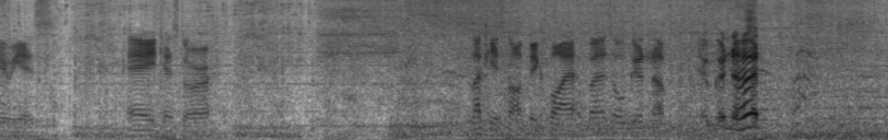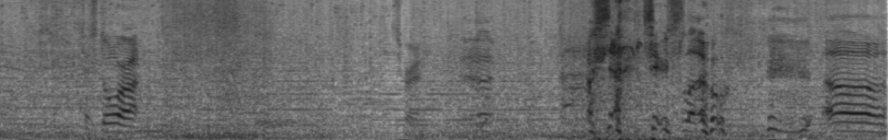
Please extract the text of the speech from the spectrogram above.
Here he is. Hey, Teostra. Lucky it's not a big fire, but it's all good enough. You're good in the hood. Teostra. Screw it. Too slow. oh.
